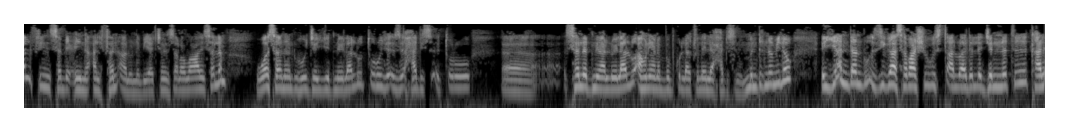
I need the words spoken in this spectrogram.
አልፊን ሰብዒነ አልፈን አሉ ነቢያችን ስለ ላሁ ሰለም ወሰነድሁ ጀይድ ነው ይላሉ። ጥሩ ሐዲስ ጥሩ ሰነድ ነው ያለው ይላሉ። አሁን ያነበብኩላችሁ ሌላ ሐዲስ ነው። ምንድን ነው የሚለው? እያንዳንዱ እዚህ ጋር ሰባ ሺህ ውስጥ አሉ አይደለ? ጀነት ካለ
